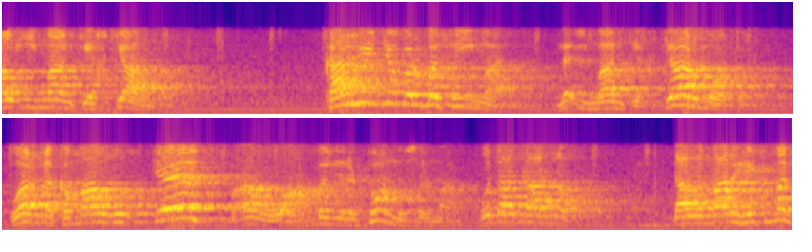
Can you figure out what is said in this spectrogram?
او ایمان کې اختیار بوته کار هي جو بر بس ایمان نه ایمان کې اختیار بوته ورنه کما وخته هغه وخت به ټول مسلمان۔ خدا کار نه دا زماره حکمت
